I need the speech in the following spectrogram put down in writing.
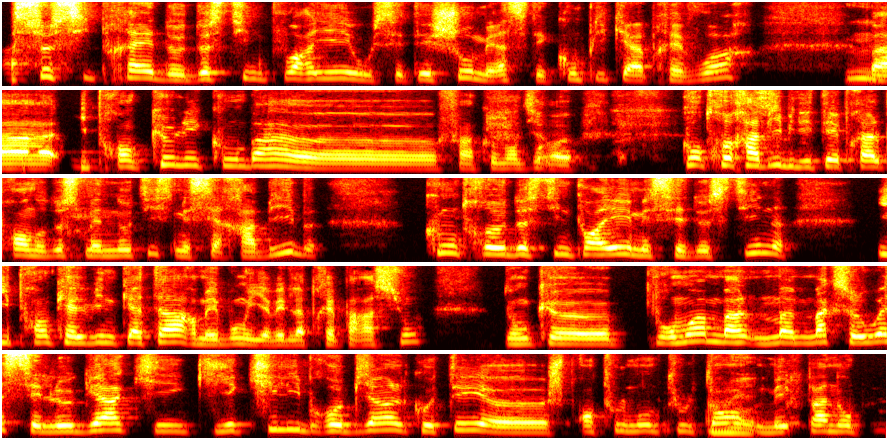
à ceci près de Dustin Poirier où c'était chaud, mais là c'était compliqué à prévoir. Mhm. Bah, il prend que les combats. euh, Enfin, comment dire euh, Contre Rabib, il était prêt à le prendre deux semaines notice, mais c'est Rabib. Contre Dustin Poirier, mais c'est Dustin. Il prend Calvin Qatar, mais bon, il y avait de la préparation. Donc, euh, pour moi, Ma- Ma- Max Holloway, c'est le gars qui, qui équilibre bien le côté euh, je prends tout le monde tout le temps, Oui. mais pas non plus.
